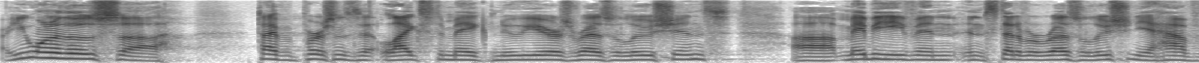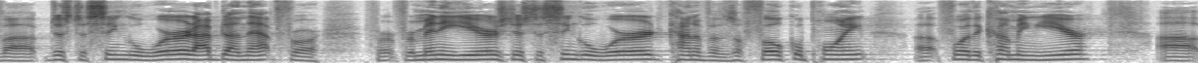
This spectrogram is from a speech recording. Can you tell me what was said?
Are you one of those uh, type of persons that likes to make New Year's resolutions? Uh, maybe even instead of a resolution, you have uh, just a single word. I've done that for, for, for, many years, just a single word, kind of as a focal point uh, for the coming year. Uh,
